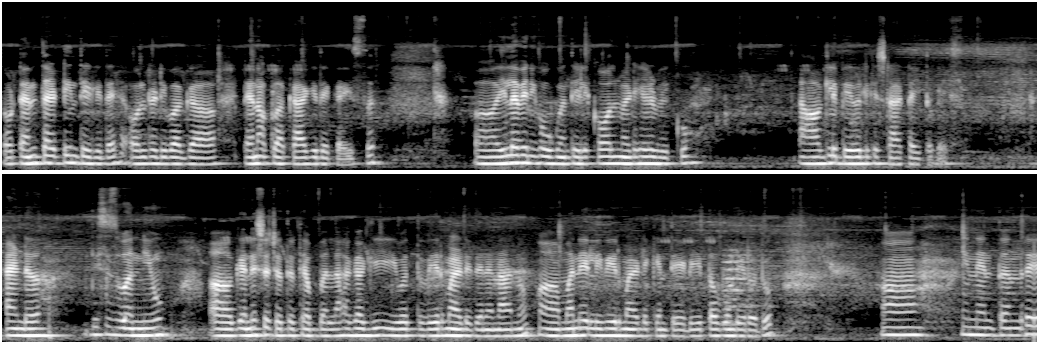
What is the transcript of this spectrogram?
ಸೊ ಟೆನ್ ತರ್ಟಿ ಅಂತ ಹೇಳಿದೆ. ಆಲ್ರೆಡಿ ಇವಾಗ ಟೆನ್ ಓ ಕ್ಲಾಕ್ ಆಗಿದೆ ಗೈಸ್ ಇಲೆವೆನಿಗೆ ಹೋಗುವ ಅಂತೇಳಿ ಕಾಲ್ ಮಾಡಿ ಹೇಳಬೇಕು. ಆಗಲೇ ಬೇವಲಿಗೆ ಸ್ಟಾರ್ಟ್ ಆಯಿತು guys and this is one new Ganesha Chaturthi ಹಬ್ಬ ಅಲ್ಲ. ಹಾಗಾಗಿ ಇವತ್ತು ವೇರ್ ಮಾಡಿದ್ದೇನೆ ನಾನು. ಮನೆಯಲ್ಲಿ ವೇರ್ ಮಾಡಲಿಕ್ಕೆ ಅಂತೇಳಿ ತೊಗೊಂಡಿರೋದು. ಇನ್ನೆಂತಂದರೆ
